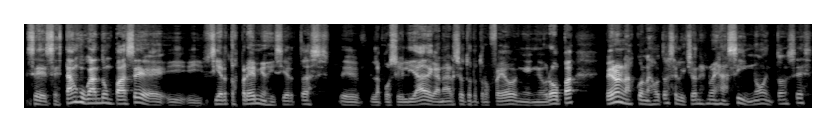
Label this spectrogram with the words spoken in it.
Se, se, están jugando un pase eh, y, ciertos premios y ciertas, eh, la posibilidad de ganarse otro trofeo en, en Europa, pero las, con las otras selecciones no es así, ¿no? Entonces,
